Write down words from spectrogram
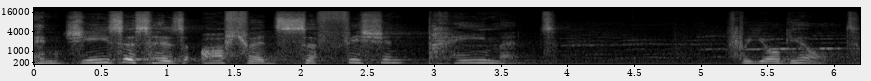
And Jesus has offered sufficient payment for your guilt.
